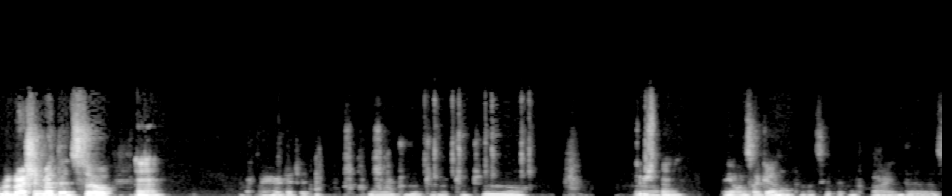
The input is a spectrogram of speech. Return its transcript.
regression methods. So mm. where did it? There's no. Yeah, one second. Let's see if I can find this.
